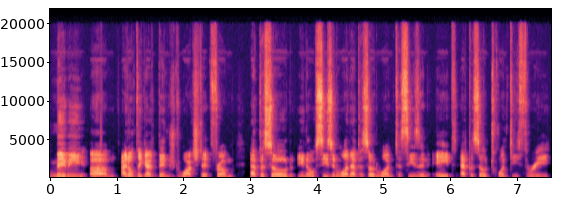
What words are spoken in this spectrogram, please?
maybe um, I don't think I've binge watched it from episode, you know, season one, episode one to season eight, episode twenty three,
